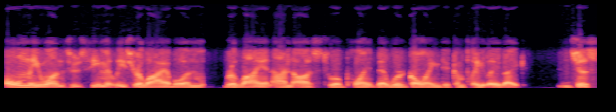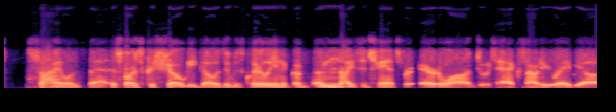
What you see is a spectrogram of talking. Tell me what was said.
only ones who seem at least reliable and reliant on us to a point that we're going to completely like just silence that. As far as Khashoggi goes, it was clearly a, a chance for Erdogan to attack Saudi Arabia.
